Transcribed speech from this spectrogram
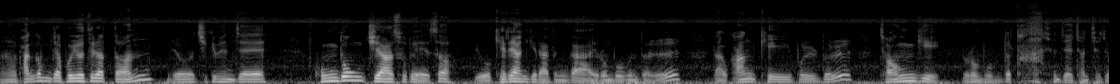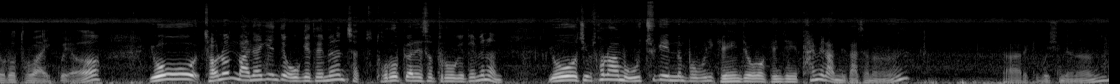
어, 방금 이제 보여드렸던 요 지금 현재 공동 지하수로 해서 요 계량기라든가 이런 부분들, 광 케이블들, 전기 이런 부분들 다 현재 전체적으로 들어와 있고요. 요 저는 만약에 이제 오게 되면 저 도로변에서 들어오게 되면은 요 지금 소나무 우측에 있는 부분이 개인적으로 굉장히 탐이 납니다. 저는 자 이렇게 보시면은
